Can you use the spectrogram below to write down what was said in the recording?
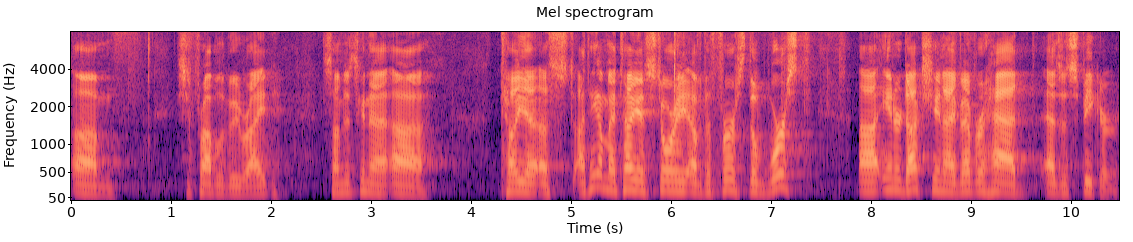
Um, she's probably right. So I'm just gonna uh, tell you, I think I'm gonna tell you a story of the first, the worst uh, introduction I've ever had as a speaker.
